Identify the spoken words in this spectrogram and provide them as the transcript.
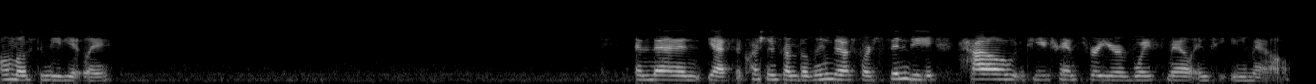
almost immediately. And then, yes, a question from Belinda for Cindy. How do you transfer your voicemail into email?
